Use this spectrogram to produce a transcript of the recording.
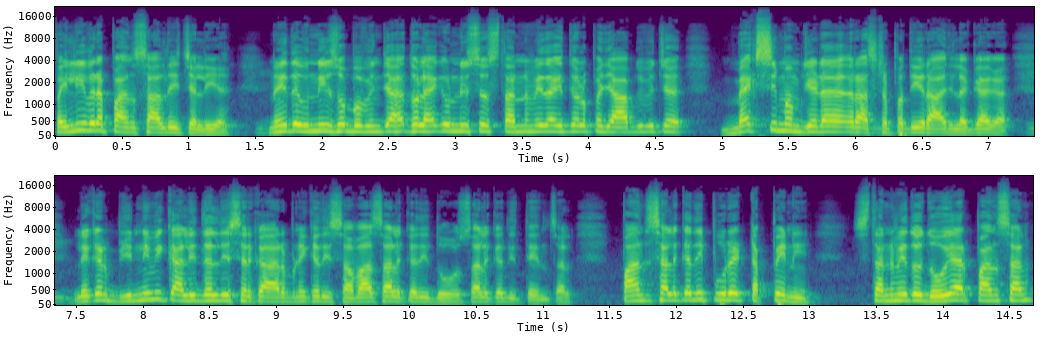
ਪਹਿਲੀ ਵਾਰ 5 ਸਾਲ ਦੀ ਚੱਲੀ ਹੈ। ਨਹੀਂ ਤੇ 1952 ਤੋਂ ਲੈ ਕੇ 1997 ਤੱਕ ਚਲੋ ਪੰਜਾਬ ਦੇ ਵਿੱਚ ਮੈਕਸਿਮਮ ਜਿਹੜਾ ਰਾਸ਼ਟਰਪਤੀ ਰਾਜ ਲੱਗਾਗਾ ਲੇਕਿਨ ਜਿੰਨੀ ਵੀ ਅਕਾਲੀ ਦਲ ਦੀ ਸਰਕਾਰ ਬਣੀ ਕਦੀ ਸਵਾ ਸਾਲ ਕਦੀ 2 ਸਾਲ ਕਦੀ 3 ਸਾਲ 5 ਸਾਲ ਕਦੀ ਪੂਰੇ ਟੱਪੇ ਨਹੀਂ। 97 ਤੋਂ 2005 ਸਾਲ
